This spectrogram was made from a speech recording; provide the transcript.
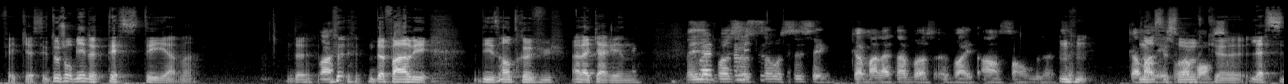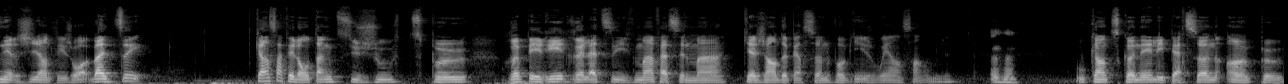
Fait que c'est toujours bien de tester avant de Ouais. de faire les des entrevues à la Karine. Mais il n'y a Ouais, pas juste ça aussi, c'est comment la table va, va être ensemble. sais. Mhm. Comment Non, c'est sûr que la synergie entre les joueurs. Ben, tu sais, quand ça fait longtemps que tu joues, tu peux repérer relativement facilement quel genre de personne va bien jouer ensemble. Mhm. Ou quand tu connais les personnes un peu,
